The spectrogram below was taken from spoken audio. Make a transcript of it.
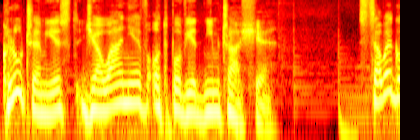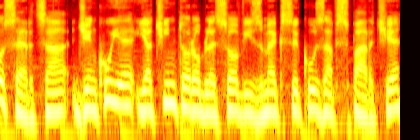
Kluczem jest działanie w odpowiednim czasie. Z całego serca dziękuję Jacinto Roblesowi z Meksyku za wsparcie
